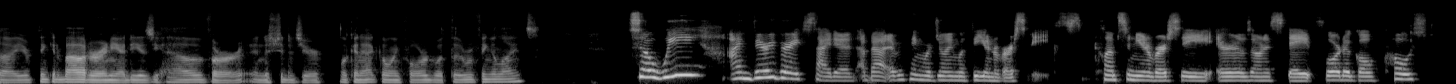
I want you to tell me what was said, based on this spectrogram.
uh, you're thinking about, or any ideas you have, or initiatives you're looking at going forward with the Roofing Alliance? So we, I'm very, very excited about everything we're doing with the universities, Clemson University, Arizona State, Florida Gulf Coast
